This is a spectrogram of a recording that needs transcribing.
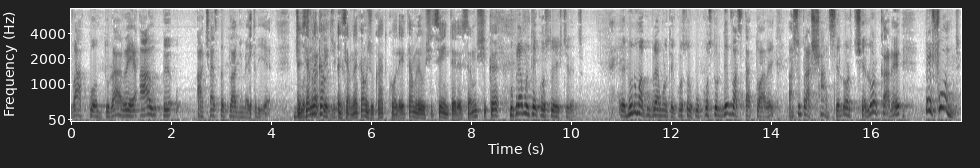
va contura real pe această planimetrie. Înseamnă că, înseamnă că am jucat corect, am reușit să interesăm și că... Cu prea multe costuri, excelență. Nu numai cu prea multe costuri, cu costuri devastatoare asupra șanselor celor care, pe fond,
